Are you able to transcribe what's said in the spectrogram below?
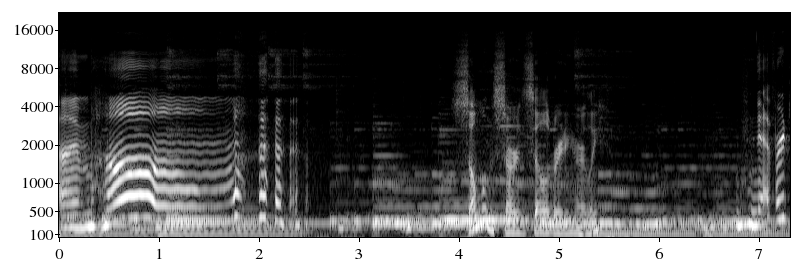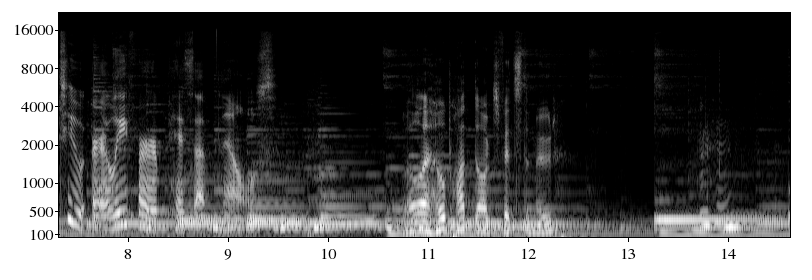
I'm home. Someone started celebrating early. Never too early for piss up, Nils. Well, I hope hot dogs fits the mood. Mm-hmm.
